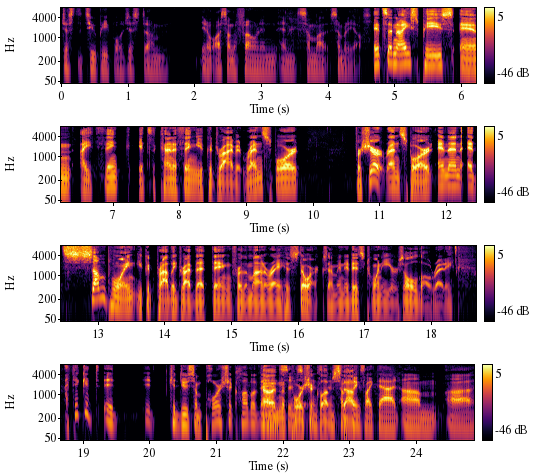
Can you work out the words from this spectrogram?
just the two people, just um, you know, us on the phone and and some uh, somebody else. It's a nice piece, and I think it's the kind of thing you could drive at Rennsport. For sure at Rennsport. And then at some point, you could probably drive that thing for the Monterey Historics. I mean, it is 20 years old already. I think it it it could do some Porsche Club events Oh, and the Porsche and, Club and some stuff. things like that. Um, uh,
